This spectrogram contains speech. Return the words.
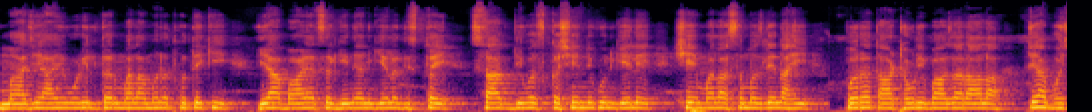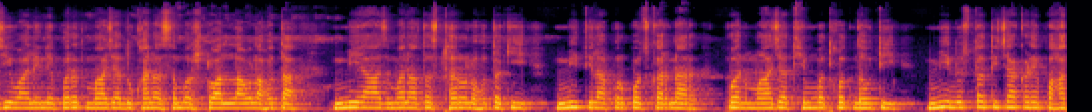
माझे आई वडील तर मला म्हणत होते की या बाळ्याचं गिन्यान गेलं दिसतंय. सात दिवस कसे निघून गेले हे मला समजले नाही. परत आठवडी बाजार आला त्या भजीवालीने परत माझ्या दुकानासमोर स्टॉल लावला होता. मी आज मनातच ठरवलं होतं की मी तिला प्रपोज करणार पण माझ्यात हिंमत होत नव्हती. मी नुसतं तिच्याकडे पाहत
